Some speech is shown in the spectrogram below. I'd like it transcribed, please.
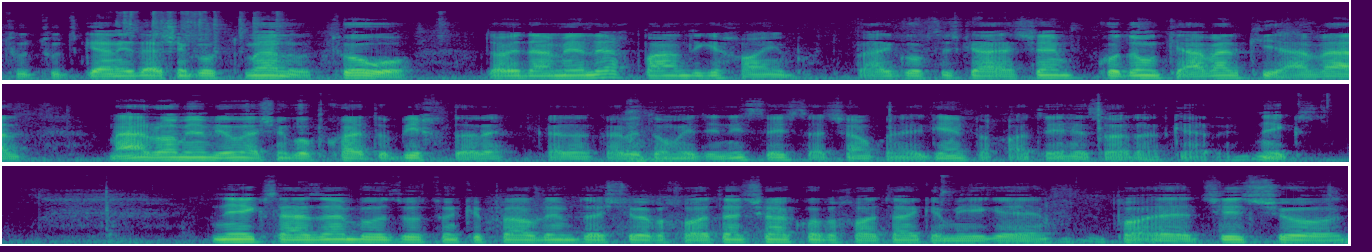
تو تو گنه گفت منو تو داوید ملخ با هم دیگه خواهیم بود. بعد گفتش که هشم کدوم که اول کی؟ اول من را میام یا هشم گفت کارتو بیخ داره. کار تو امیدی نیستش. سچام کنه. اگین به خاطر حسادت کرده. نیکس نیکس ازم به حضورتون که پرابلم داشته و به خاطر چه به خاطر که میگه چیز شد.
